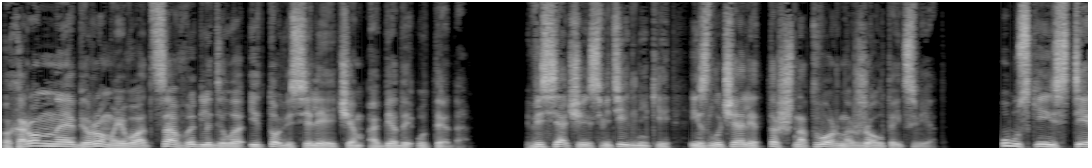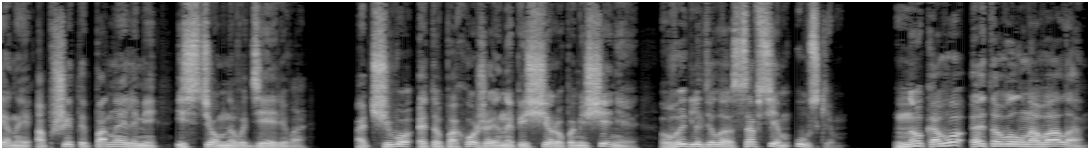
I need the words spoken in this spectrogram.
Похоронное бюро моего отца выглядело и то веселее, чем обеды у Теда. Висячие светильники излучали тошнотворно-желтый цвет. Узкие стены обшиты панелями из темного дерева, отчего это похожее на пещеру помещение выглядело совсем узким. Но кого это волновало?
